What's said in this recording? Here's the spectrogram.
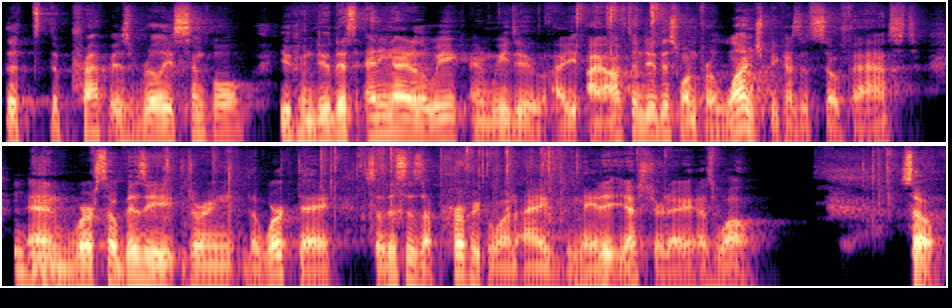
The, the prep is really simple. You can do this any night of the week, and we do. I, I often do this one for lunch because it's so fast, and we're so busy during the workday. So this is a perfect one. I made it yesterday as well. So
